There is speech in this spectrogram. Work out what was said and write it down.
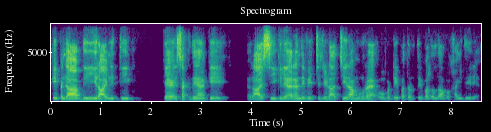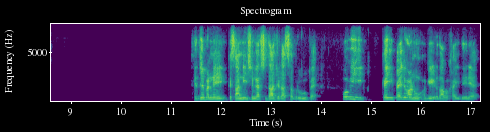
ਕਿ ਪੰਜਾਬ ਦੀ ਰਾਜਨੀਤੀ ਕਹਿ ਸਕਦੇ ਆ ਕਿ ਰਾਜਸੀ ਗਲਿਆਰਿਆਂ ਦੇ ਵਿੱਚ ਜਿਹੜਾ ਚਿਹਰਾ ਮੋਹਰ ਹੈ ਉਹ ਵੱਡੇ ਪੱਧਰ ਤੇ ਬਦਲਦਾ ਵਿਖਾਈ ਦੇ ਰਿਹਾ। ਤੀਜੇ ਬੰਨੇ ਕਿਸਾਨੀ ਸੰਘਰਸ਼ ਦਾ ਜਿਹੜਾ ਸਵਰੂਪ ਹੈ ਉਹ ਵੀ ਕਈ ਪਹਿਲੂਆਂ ਨੂੰ ਅਘੇੜਦਾ ਵਿਖਾਈ ਦੇ ਰਿਹਾ ਹੈ।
